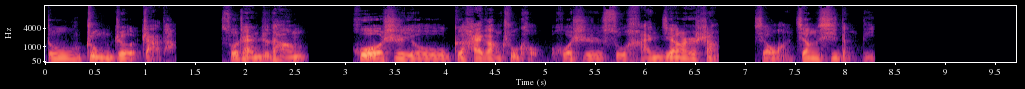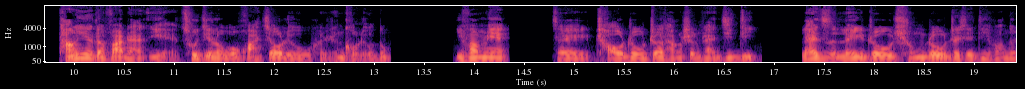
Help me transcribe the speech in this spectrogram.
都种植榨糖，所产之糖，或是由各海港出口，或是溯韩江而上，销往江西等地。糖业的发展也促进了文化交流和人口流动。一方面，在潮州蔗糖生产基地，来自雷州、琼州这些地方的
